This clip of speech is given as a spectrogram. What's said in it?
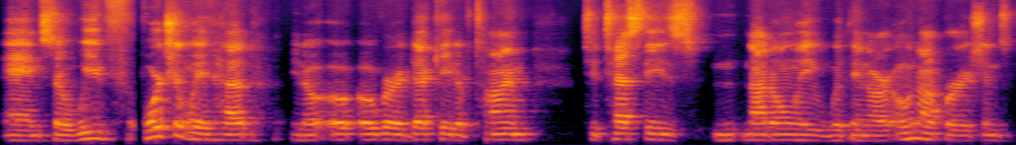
And so we've fortunately had you know o- over a decade of time to test these not only within our own operations,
